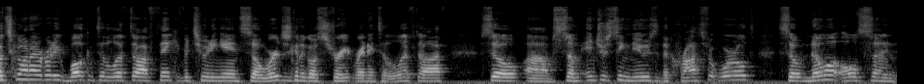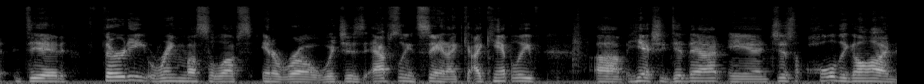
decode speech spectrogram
What's going on, everybody? Welcome to the liftoff. Thank you for tuning in. So we're just gonna go straight right into the liftoff. So um, some interesting news in the CrossFit world. So Noah Ohlsen did 30 ring muscle ups in a row, which is absolutely insane. I, I can't believe um, he actually did that, and just holding on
